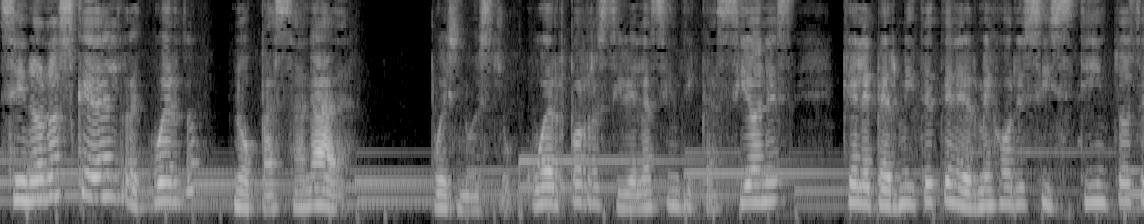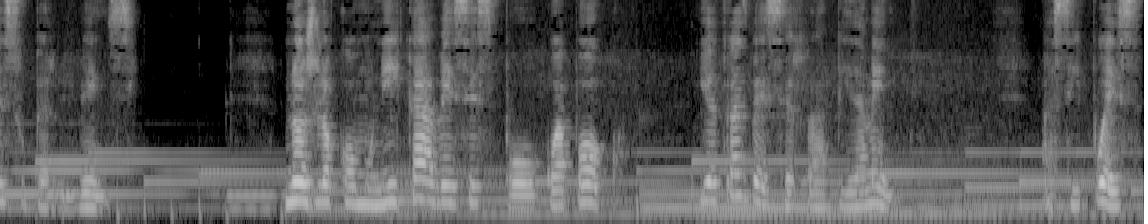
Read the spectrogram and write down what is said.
Si no nos queda el recuerdo, no pasa nada pues nuestro cuerpo recibe las indicaciones que le permite tener mejores instintos de supervivencia. Nos lo comunica a veces poco a poco y otras veces rápidamente. Así pues,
